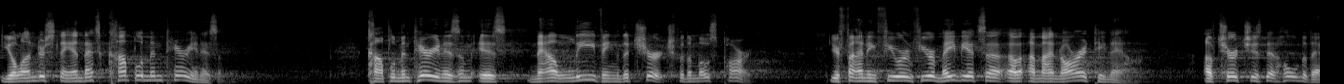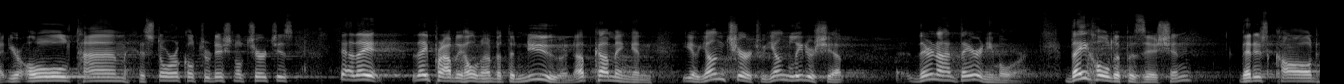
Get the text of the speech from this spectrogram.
you'll understand that's complementarianism. Complementarianism is now leaving the church for the most part. You're finding fewer and fewer, maybe it's a, a, a minority now of churches that hold to that. Your old time historical traditional churches, yeah, they, they probably hold on, but the new and upcoming and you know, young church with young leadership, they're not there anymore. They hold a position that is called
